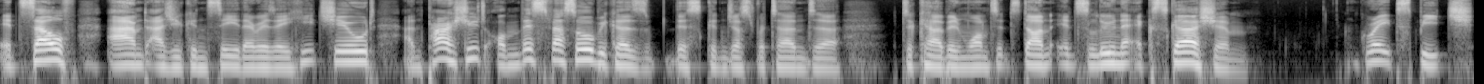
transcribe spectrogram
itself. And as you can see, there is a heat shield and parachute on this vessel because this can just return to to Kerbin once it's done its lunar excursion. Great speech.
